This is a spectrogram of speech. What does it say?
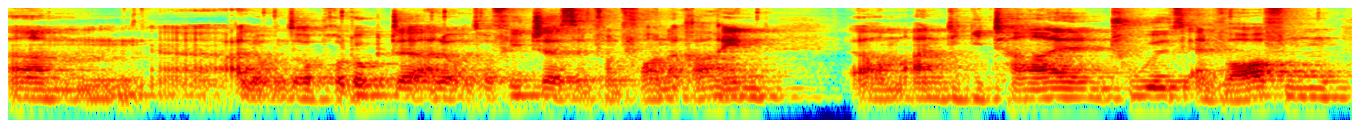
ähm, äh, alle unsere Produkte, alle unsere Features sind von vornherein ähm, an digitalen Tools entworfen,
